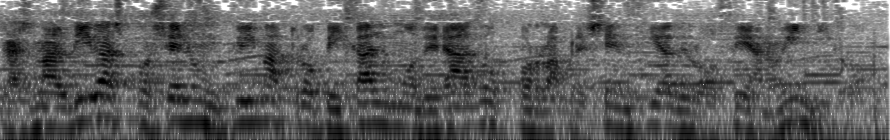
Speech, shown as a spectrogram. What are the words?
Las Maldivas poseen un clima tropical moderado por la presencia del Océano Índico,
